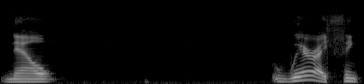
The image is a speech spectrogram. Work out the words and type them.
Now, where I think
